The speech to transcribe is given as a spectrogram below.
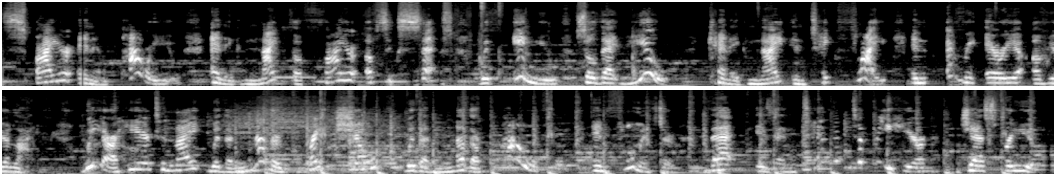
inspire and empower you and ignite the fire of success within you so that you can ignite and take flight in every area of your life. We are here tonight with another great show with another powerful influencer that is intended to be here just for you.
